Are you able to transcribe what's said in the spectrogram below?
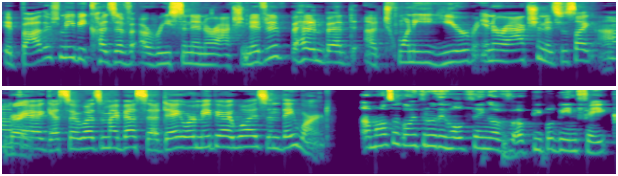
it bothers me because of a recent interaction. If it hadn't been a 20 year interaction, it's just like, oh, okay, Right. I guess I wasn't my best that day, or maybe I was and they weren't. I'm also going through the whole thing of, of people being fake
